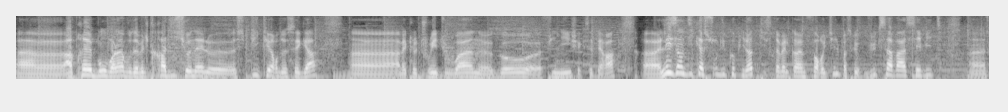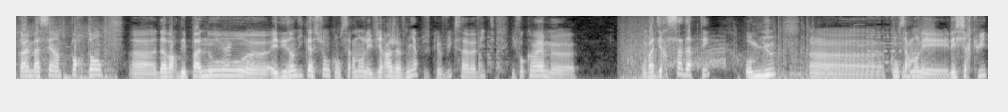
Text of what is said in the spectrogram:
Euh, après, bon voilà, vous avez le traditionnel euh, speaker de Sega, euh, avec le 3, 2, 1, go, finish, etc. les indications du copilote qui se révèlent quand même fort utiles, parce que vu que ça va assez vite, c'est quand même assez important d'avoir des panneaux et des indications concernant les virages à venir, puisque vu que ça va vite, il faut quand même, on va dire, s'adapter au mieux euh, concernant les, circuits.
